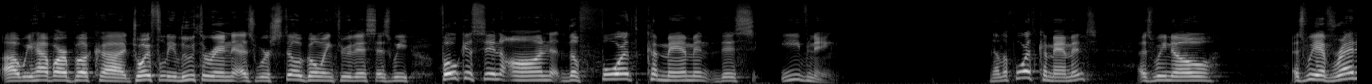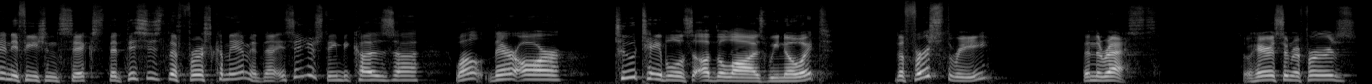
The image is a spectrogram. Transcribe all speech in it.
uh, we have our book, uh, Joyfully Lutheran, as we're still going through this, as we focus in on the fourth commandment this evening. Now, the fourth commandment, as we know, as we have read in Ephesians 6, that this is the first commandment. Now, it's interesting because, uh, well, there are two tables of the law as we know it the first three, then the rest. So Harrison refers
